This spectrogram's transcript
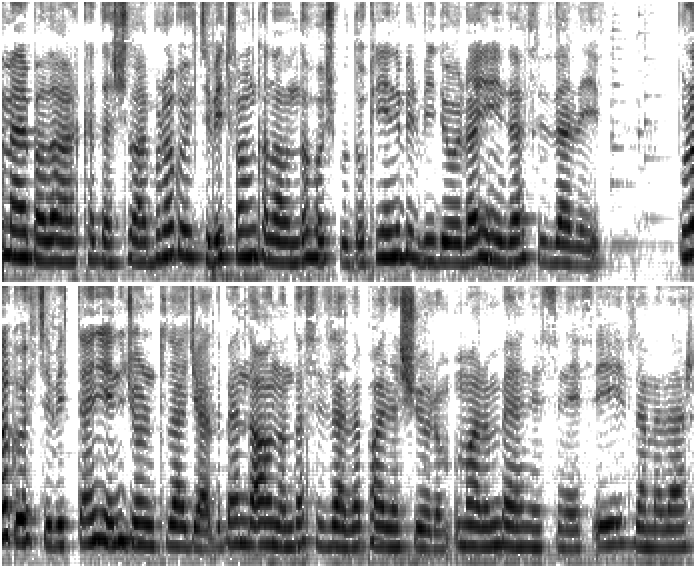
merhabalar arkadaşlar. Burak Özçivit fan kanalında hoş bulduk. Yeni bir videoyla yeniden sizlerleyiz. Burak Özçivit'ten yeni görüntüler geldi. Ben de anında sizlerle paylaşıyorum. Umarım beğenirsiniz. İyi izlemeler.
